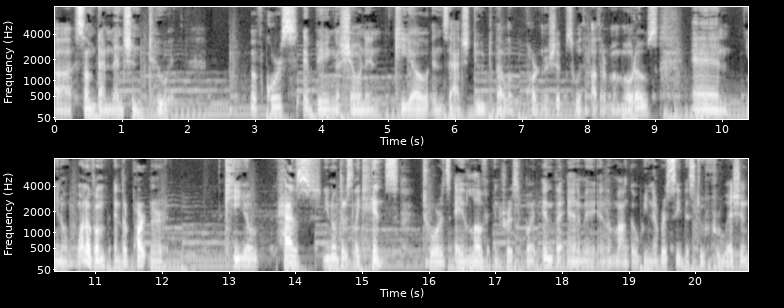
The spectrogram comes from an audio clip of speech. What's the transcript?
uh, some dimension to it. Of course, it being a shonen, Kyo and Zatch do develop partnerships with other Mamodos, and you know, one of them and their partner, Kyo has, you know, there's like hints towards a love interest, but in the anime and the manga, we never see this to fruition.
